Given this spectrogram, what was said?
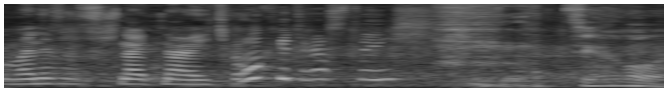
У мене починають навіть руки трястись. Тихо.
